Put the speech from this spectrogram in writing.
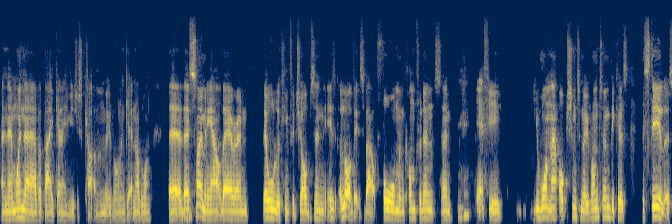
and then when they have a bad game, you just cut them and move on and get another one. There, there's so many out there, and they're all looking for jobs, and a lot of it's about form and confidence. And mm-hmm. yeah, if you you want that option to move on to them because the Steelers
